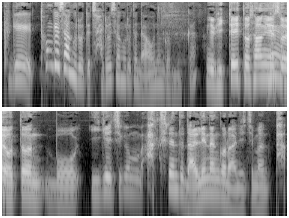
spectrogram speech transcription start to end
그게 통계상으로도 자료상으로도 나오는 겁니까? 예, 빅데이터 상에서의 네. 어떤 뭐 이게 지금 막 트렌드 난리 난 건 아니지만 바,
